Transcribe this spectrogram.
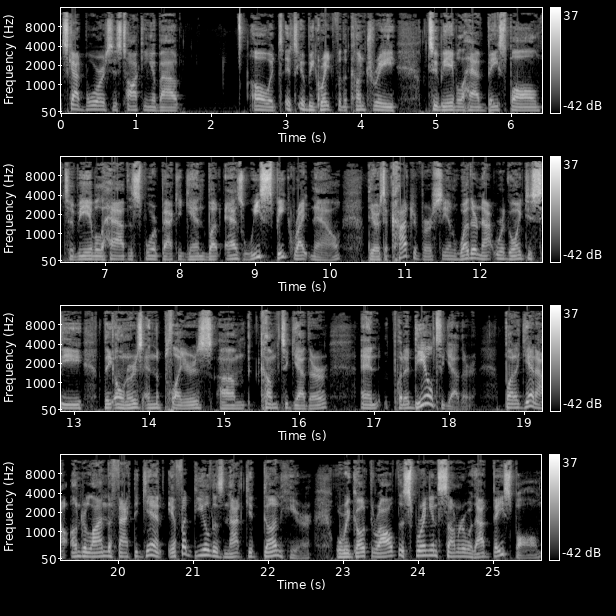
Scott Boras is talking about oh, it's, it's, it would be great for the country to be able to have baseball, to be able to have the sport back again. But as we speak right now, there's a controversy on whether or not we're going to see the owners and the players um, come together and put a deal together. But again, I'll underline the fact again if a deal does not get done here, where we go throughout the spring and summer without baseball,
